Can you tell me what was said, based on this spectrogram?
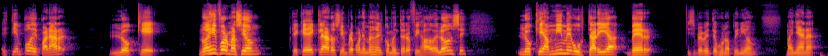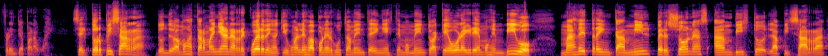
Es tiempo de parar lo que no es información, que quede claro, siempre ponemos en el comentario fijado el 11, lo que a mí me gustaría ver, y simplemente es una opinión, mañana frente a Paraguay. Sector Pizarra, donde vamos a estar mañana. Recuerden, aquí Juan les va a poner justamente en este momento a qué hora iremos en vivo. Más de 30 mil personas han visto la pizarra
